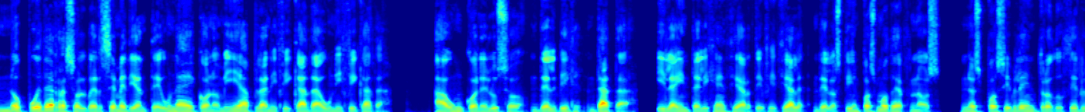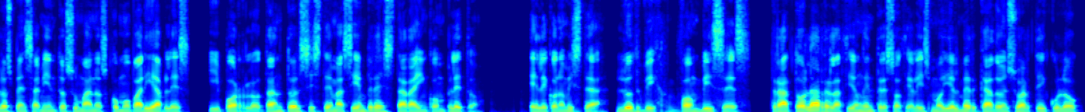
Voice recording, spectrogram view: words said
no puede resolverse mediante una economía planificada unificada. Aún con el uso del Big Data y la inteligencia artificial de los tiempos modernos, no es posible introducir los pensamientos humanos como variables y por lo tanto el sistema siempre estará incompleto. El economista Ludwig von Mises trató la relación entre socialismo y el mercado en su artículo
